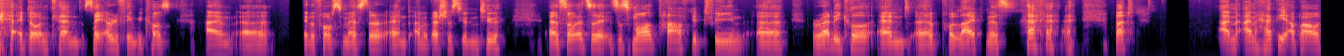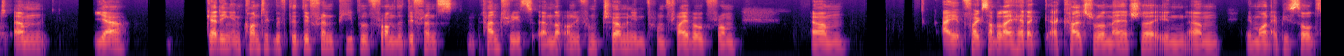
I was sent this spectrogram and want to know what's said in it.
I don't can say everything because I'm uh, in the fourth semester and I'm a bachelor student too. Uh, so it's a it's a small path between uh, radical and uh, politeness. but I'm I'm happy about um, yeah getting in contact with the different people from the different countries, um, not only from Germany, from Freiburg, from um, I, for example, I had a, a cultural manager in um, in one episode,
